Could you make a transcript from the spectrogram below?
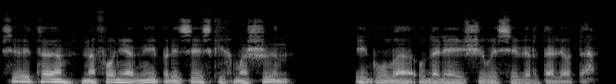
Все это на фоне огней полицейских машин и гула удаляющегося вертолета.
